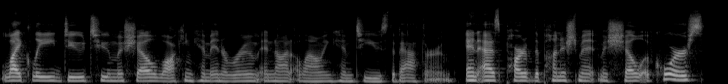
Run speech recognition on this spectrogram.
likely due to Machelle locking him in a room and not allowing him to use the bathroom. And as part of the punishment, Machelle, of course,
